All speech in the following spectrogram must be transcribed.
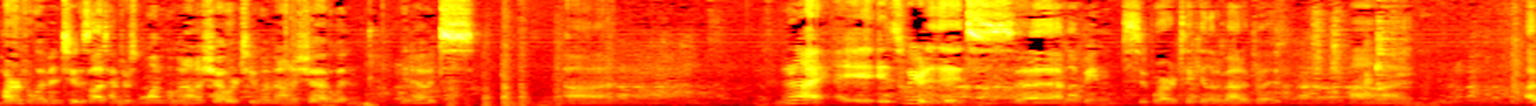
harder for women too, because a lot of times there's one woman on a show or two women on a show, and you know, it's. Uh, I don't know. It's weird. It, it's. Uh, I'm not being super articulate about it, but. Uh, I,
